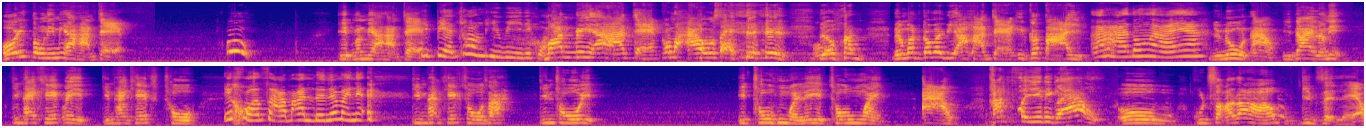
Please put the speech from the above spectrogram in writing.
โอ้ยตรงนี้มีอาหารแจกอู้อิดมันมีอาหารแจกพี่เปลี่ยนช่องทีวีดีกว่า มันมีอาหารแจกก็มาเอาสิเดี๋ยวมัน เดี๋ยวมันก็ไม่มีอาหารแจกอิดก็ตาย อาหารตรงไหนอะอยู่นู่นอ้าวอิดได้แล้วนี่ กินแพนเค้กเลยอิดกินแพนเค้กโชว์ อีกขอสามอันเลยได้ไหมเนี่ย กินแพนเค้กโชว์ซะ กินโชว์อิดอิดโชว์ห่วยเลยอิดโชว์ห่วย อ้าว คัดซีนอีกแล้ว โอ้ คุณซาร่าครับผมกินเสร็จแล้ว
